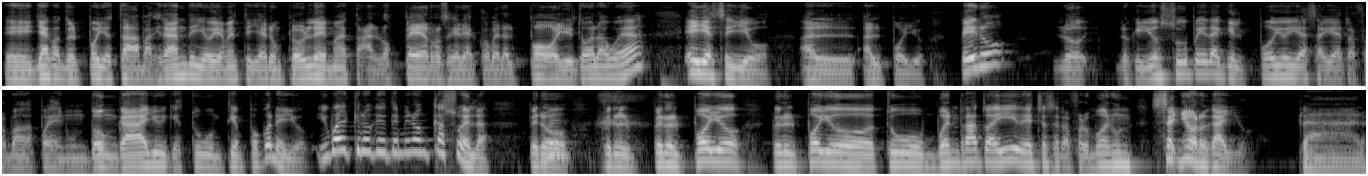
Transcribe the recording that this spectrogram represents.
eh, ya cuando el pollo estaba más grande y obviamente ya era un problema, estaban los perros, se querían comer al pollo y toda la weá, ella se llevó al, al pollo. Pero lo, lo que yo supe era que el pollo ya se había transformado después en un don gallo y que estuvo un tiempo con ellos. Igual creo que terminó en cazuela, pero, pero, el, pero, el pollo, pero el pollo estuvo un buen rato ahí, de hecho se transformó en un señor gallo. Claro.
